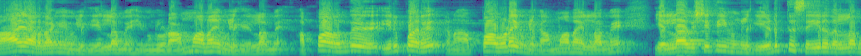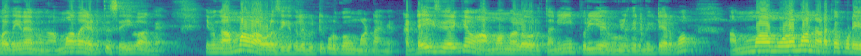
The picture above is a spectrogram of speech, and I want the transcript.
தாயார் தாங்க இவங்களுக்கு எல்லாமே. இவங்களோட அம்மா தான் இவங்களுக்கு எல்லாமே. அப்பா வந்து இருப்பார். ஆனால் அப்பாவோட இவங்களுக்கு அம்மா தான் எல்லாமே. எல்லா விஷயத்தையும் இவங்களுக்கு எடுத்து செய்கிறதெல்லாம் பார்த்தீங்கன்னா இவங்க அம்மா தான் எடுத்து செய்வாங்க. இவங்க அம்மாவை அவ்வளோ சீக்கிரத்தில் விட்டு கொடுக்கவும் மாட்டாங்க. கடைசி வரைக்கும் அவங்க அம்மா மேலே ஒரு தனி பிரிய இவங்களுக்கு இருந்துகிட்டே இருக்கும். அம்மா மூலமாக நடக்கக்கூடிய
